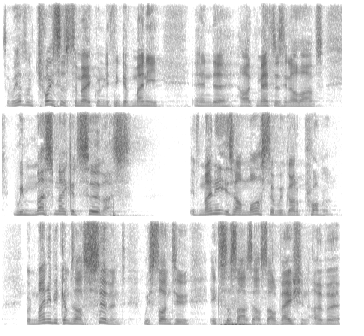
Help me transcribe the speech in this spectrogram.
So we have some choices to make when we think of money and uh, how it matters in our lives. We must make it serve us. If money is our master, we've got a problem. When money becomes our servant, we start to exercise our salvation over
